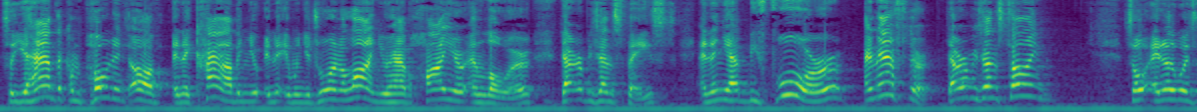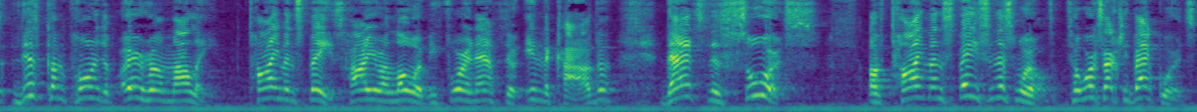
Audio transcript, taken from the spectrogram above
So you have the component of in a kav, and you in, when you draw on a line, you have higher and lower. That represents space, and then you have before and after. That represents time. So in other words, this component of Oyer Hamamale, time and space, higher and lower, before and after in the kav, that's the source of time and space in this world. So it works actually backwards.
